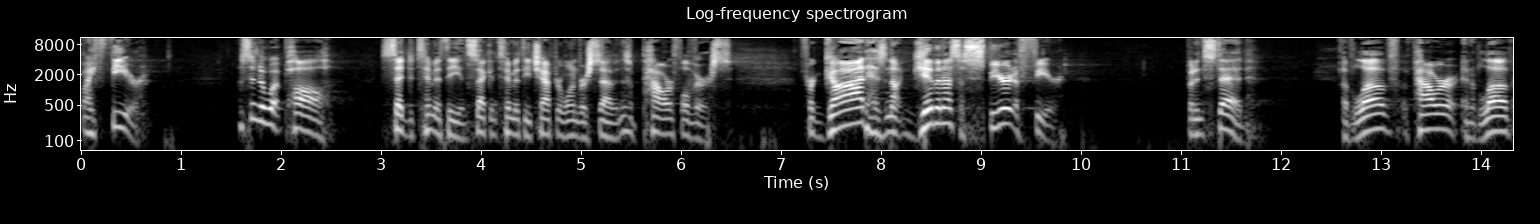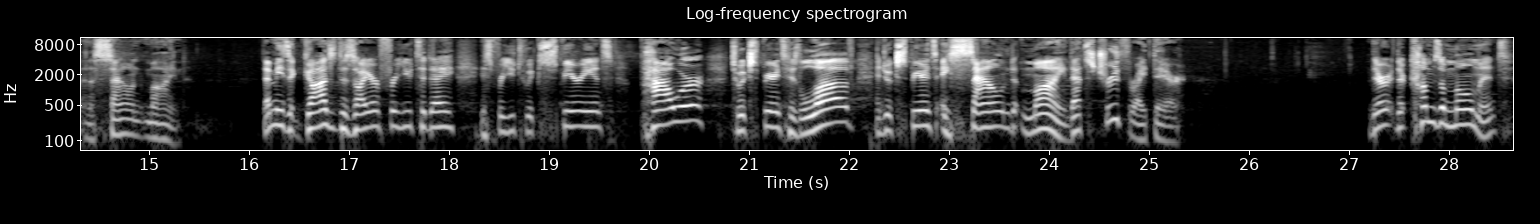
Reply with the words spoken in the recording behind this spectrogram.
by fear. Listen to what Paul said to Timothy in 2 Timothy chapter 1 verse 7. This is a powerful verse. For God has not given us a spirit of fear, but instead of love, of power and of love and a sound mind. That means that God's desire for you today is for you to experience power, to experience His love, and to experience a sound mind. That's truth right there. There, there comes a moment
